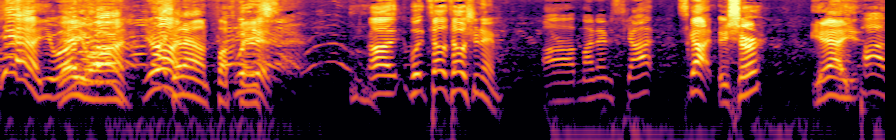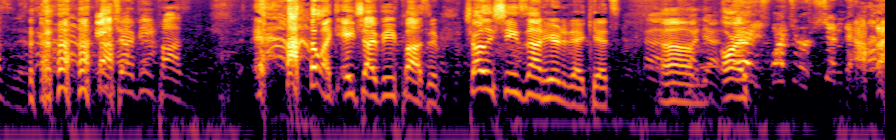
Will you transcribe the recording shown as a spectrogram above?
Yeah, you Yeah, are. you You're are. on. You're on. Sit down, That's what it fuckface. is. Uh, what, tell tell us your name. Uh, my name's Scott. Scott. Are you sure? Yeah. You, Positive. HIV positive. like HIV positive. Charlie Sheen's not here today, kids. my Um, all right. Hey, watching her shit now.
